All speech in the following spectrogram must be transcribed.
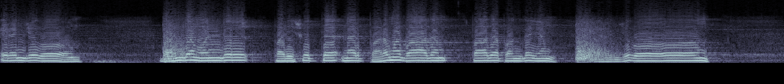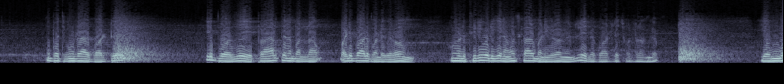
இறஞ்சுகோம் பந்தம் ஒன்றில் பரிசுத்த நற்பரமபாதம் பாத பங்கயம் அறிஞ்சுவோம். முப்பத்தி மூன்றாவது பாட்டு. இப்போது பிரார்த்தனை பண்ணலாம் வழிபாடு பண்ணுகிறோம். உங்களுடைய திருவடிக்கு நமஸ்காரம் பண்ணுகிறோம் என்று இந்த பாட்டில் சொல்கிறாங்க எந்த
